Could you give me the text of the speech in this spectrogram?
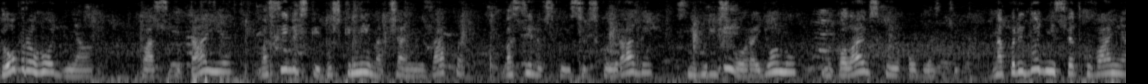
Доброго дня! Вас вітає Васильівський дошкільний навчальний заклад Васильівської сільської ради Снігурівського району Миколаївської області. Напередодні святкування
